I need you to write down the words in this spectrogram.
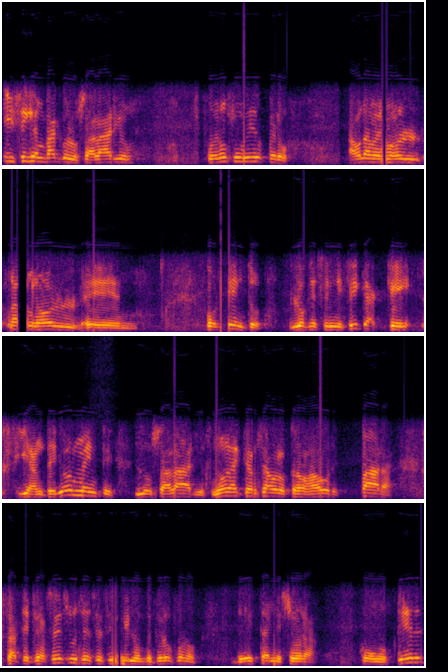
Y sin embargo los salarios fueron subidos pero a una menor, una menor eh, por ciento lo que significa que si anteriormente los salarios no le alcanzaban a los trabajadores para satisfacer sus necesidades, los micrófonos de esta emisora con ustedes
